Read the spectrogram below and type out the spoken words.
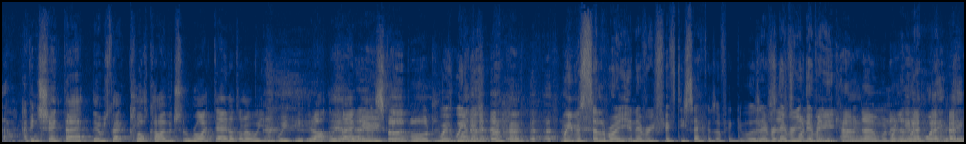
Having said that, there was that clock over to the right, Dan. I don't know we, we, you know, about you. but- Scoreboard. We, we, were, we were celebrating every 50 seconds, I think it was. Every, every, 20 every, minute countdown, wasn't it? well, it,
